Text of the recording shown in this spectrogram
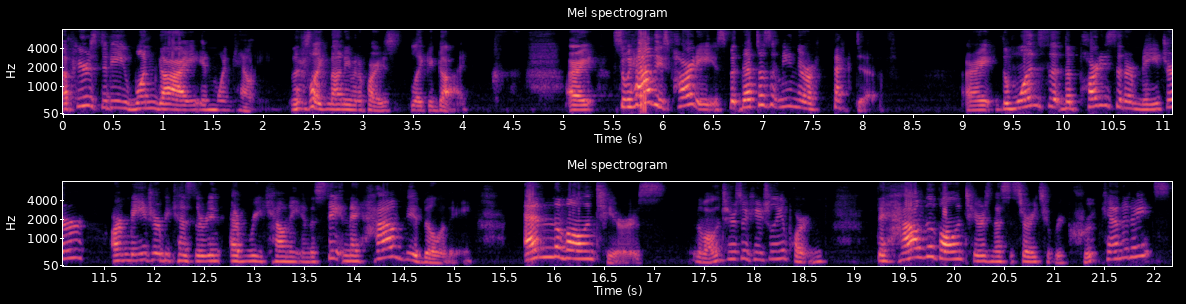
appears to be one guy in one county. There's like not even a party, it's like a guy. All right. So we have these parties, but that doesn't mean they're effective. All right. The ones that the parties that are major are major because they're in every county in the state and they have the ability and the volunteers. The volunteers are hugely important. They have the volunteers necessary to recruit candidates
